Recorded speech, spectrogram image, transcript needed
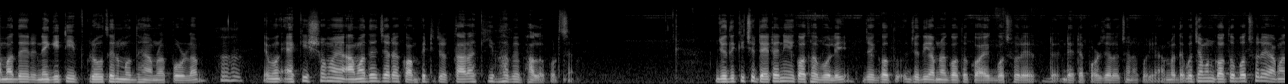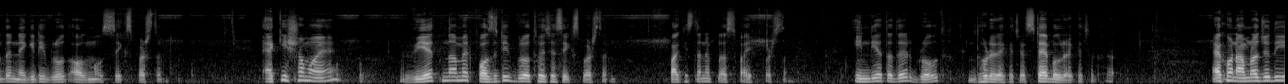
আমাদের নেগেটিভ গ্রোথের মধ্যে আমরা পড়লাম? এবং একই সময় আমাদের যারা কম্পিটিটর তারা কীভাবে ভালো করছেন? যদি কিছু ডেটা নিয়ে কথা বলি যে গত যদি আমরা গত কয়েক বছরের ডেটা পর্যালোচনা করি আমরা দেখব যেমন গত বছরে আমাদের negative growth almost six percent একই সময়ে ভিয়েতনামের পজিটিভ গ্রোথ হয়েছে সিক্স পার্সেন্ট পাকিস্তানে প্লাস ফাইভ পার্সেন্ট ইন্ডিয়া তাদের গ্রোথ ধরে রেখেছে স্টেবল রেখেছে তারা। এখন আমরা যদি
